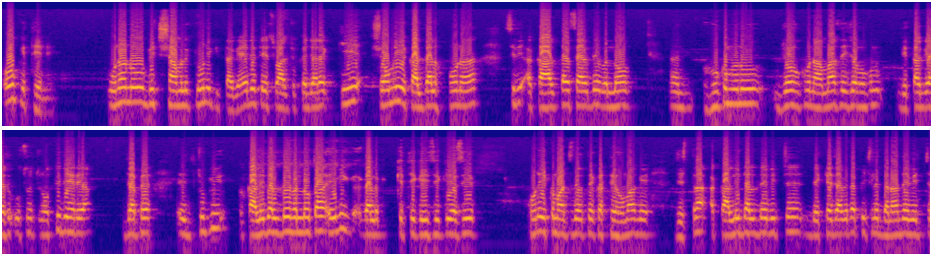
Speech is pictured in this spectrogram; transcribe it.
ਉਹ ਕਿੱਥੇ ਨੇ? ਉਹਨਾਂ ਨੂੰ ਵਿੱਚ ਸ਼ਾਮਲ ਕਿਉਂ ਨਹੀਂ ਕੀਤਾ ਗਿਆ? ਇਹਦੇ ਤੇ ਸਵਾਲ ਚੁੱਕਿਆ ਜਾ ਰਿਹਾ ਕਿ ਸ਼੍ਰੋਮਣੀ ਅਕਾਲੀ ਦਲ ਹੁਣ ਸ੍ਰੀ ਅਕਾਲ ਤਖਤ ਸਾਹਿਬ ਦੇ ਵੱਲੋਂ ਹੁਕਮ ਨੂੰ ਜੋ ਹੁਕਮਨਾਮਾ ਸੀ ਜੋ ਹੁਕਮ ਦਿੱਤਾ ਗਿਆ ਸੀ, ਉਸ ਨੂੰ ਚੁਣੌਤੀ ਦੇ ਰਿਹਾ। ਜਾਂ ਫਿਰ ਕਿਉਂਕਿ ਅਕਾਲੀ ਦਲ ਦੇ ਵੱਲੋਂ ਤਾਂ ਇਹ ਵੀ ਗੱਲ ਕੀਤੀ ਗਈ ਸੀ ਕਿ ਅਸੀਂ ਹੁਣ ਇੱਕ ਮੰਚ ਦੇ ਉੱਤੇ ਇਕੱਠੇ ਹੋਵਾਂਗੇ। ਜਿਸ ਤਰ੍ਹਾਂ ਅਕਾਲੀ ਦਲ ਦੇ ਵਿੱਚ ਦੇਖਿਆ ਜਾਵੇ ਤਾਂ ਪਿਛਲੇ ਦਿਨਾਂ ਦੇ ਵਿੱਚ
